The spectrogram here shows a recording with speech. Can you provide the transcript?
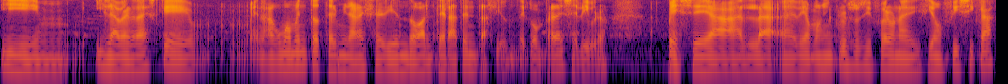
y, la verdad es que en algún momento terminaré cediendo ante la tentación de comprar ese libro. Pese a la, eh, digamos, incluso si fuera una edición física,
